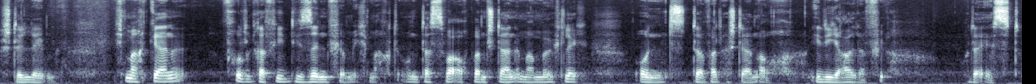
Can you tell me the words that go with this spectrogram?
Stillleben. Ich mache gerne Fotografie, die Sinn für mich macht. Und das war auch beim Stern immer möglich. Und da war der Stern auch ideal dafür oder ist.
